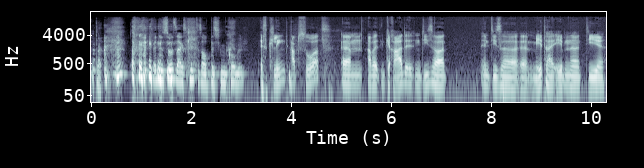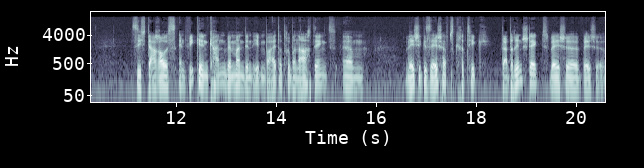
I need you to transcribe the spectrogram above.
bitte. wenn du es so sagst, klingt es auch ein bisschen komisch. Es klingt absurd, ähm, aber gerade in dieser in dieser äh, Metaebene, die sich daraus entwickeln kann, wenn man denn eben weiter drüber nachdenkt, ähm, welche Gesellschaftskritik da drin steckt, welche, welche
